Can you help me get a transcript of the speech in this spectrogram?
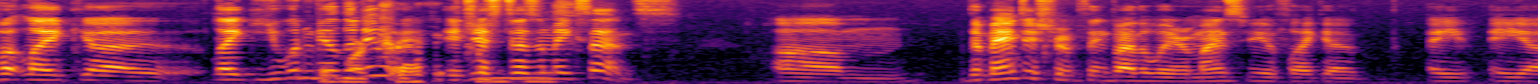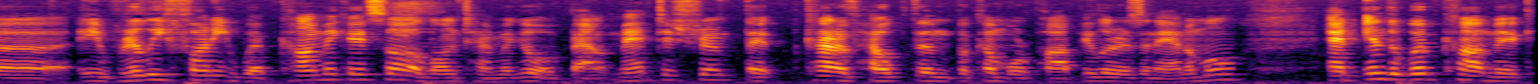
but like, uh, like you wouldn't be able to do it. It just doesn't make sense. Um, the mantis shrimp thing, by the way, reminds me of like a a a, uh, a really funny webcomic I saw a long time ago about mantis shrimp that kind of helped them become more popular as an animal. And in the webcomic,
